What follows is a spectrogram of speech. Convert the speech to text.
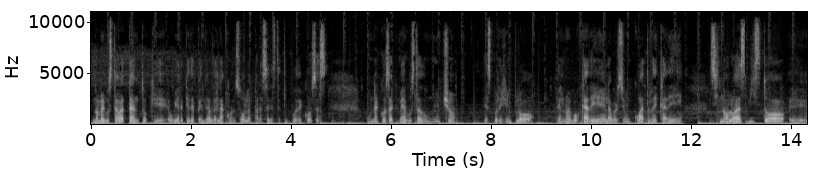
no me gustaba tanto que hubiera que depender de la consola para hacer este tipo de cosas. Una cosa que me ha gustado mucho es por ejemplo el nuevo KDE, la versión 4 de KDE. Si no lo has visto, eh,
